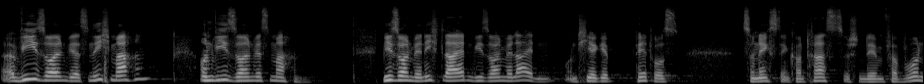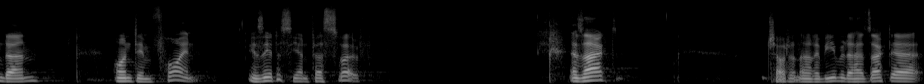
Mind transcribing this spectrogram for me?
Äh, wie sollen wir es nicht machen und wie sollen wir es machen? Wie sollen wir nicht leiden, wie sollen wir leiden? Und hier gibt Petrus zunächst den Kontrast zwischen dem Verwundern und dem Freuen. Ihr seht es hier in Vers 12. Er sagt, schaut in eure Bibel, daher sagt er,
